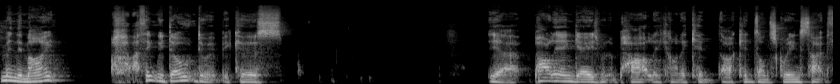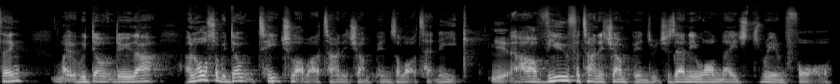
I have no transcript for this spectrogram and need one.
I mean, they might. I think we don't do it because, yeah, partly engagement and partly kind of kid, our kids on screens type thing. Like we don't do that, and also we don't teach a lot about tiny champions, a lot of technique. Yeah. Our view for tiny champions, which is anyone aged three and four,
